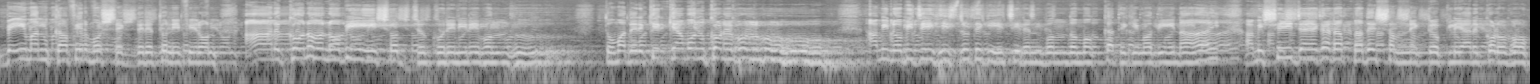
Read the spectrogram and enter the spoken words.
বেঈমান কাফির মোশেকদের এত নিপীড়ন। আর কোন নবী সহ্য করেনি রে বন্ধু। তোমাদেরকে কেমন করে বলব? আমি নবীজি হিজরতে গিয়েছিলেন বন্ধ মক্কা থেকে মদিনায়। আমি সেই জায়গাটা আপনাদের সামনে একটু ক্লিয়ার করব।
